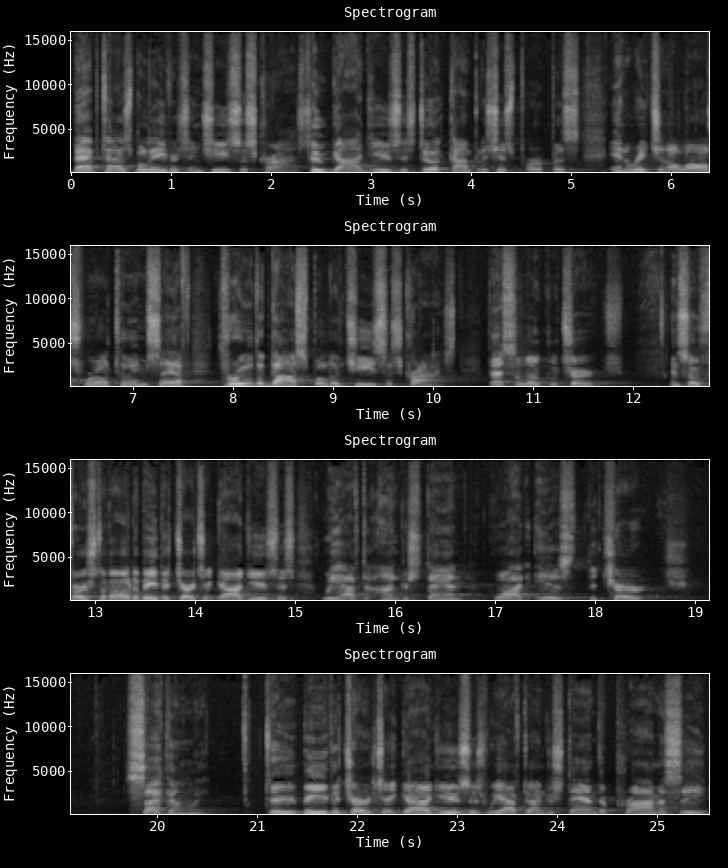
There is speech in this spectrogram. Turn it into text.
baptized believers in Jesus Christ, who God uses to accomplish his purpose in reaching a lost world to himself through the gospel of Jesus Christ. That's the local church. And so, first of all, to be the church that God uses, we have to understand what is the church? Secondly, to be the church that God uses, we have to understand the primacy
